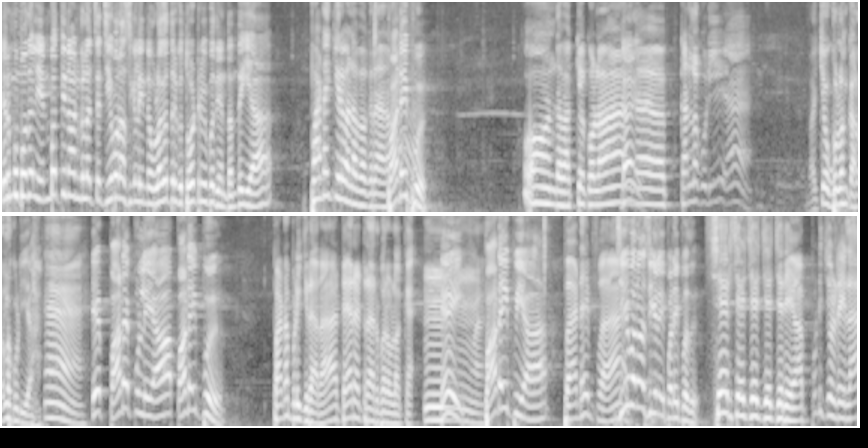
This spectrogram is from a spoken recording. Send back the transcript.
எறும்பு முதல் எண்பத்தி நான்கு லட்சம் ஜீவராசிகளை இந்த உலகத்திற்கு தோற்றுவிப்பது என் தந்தையா? படைக்கிற வேலை பார்க்குறா. படைப்பு. ஓ இந்த வைக்க குளம். இந்த கள்ளக்குடி ஆ. வைக்க குளம் கடலக்குடியா. ஏ படைப்பு இல்லையா? படைப்பு. படம் பிடிக்கிறாரா? டேரக்டர் பரவலக்க டேய் படைப்பியா? படைப்பா. ஜீவராசிகளை படைப்பது. சரி சரி சரி சரி சரி. அப்படி சொல்றீங்களா?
